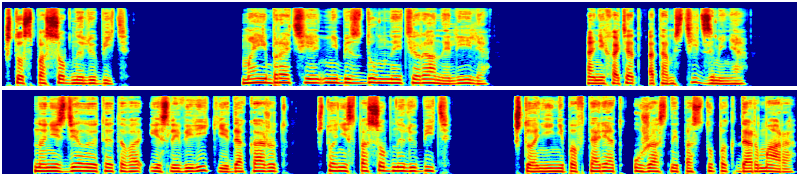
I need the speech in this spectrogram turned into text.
что способны любить. Мои братья не бездумные тираны, Лиля. Они хотят отомстить за меня, но не сделают этого, если великие докажут, что они способны любить, что они не повторят ужасный поступок Дармара.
